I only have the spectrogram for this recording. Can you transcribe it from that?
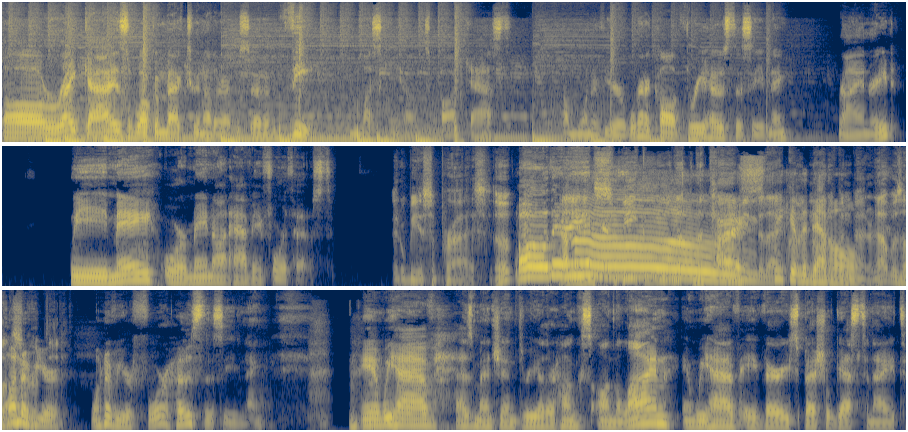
All right, guys, welcome back to another episode of the Musky Hunks podcast. I'm one of your, we're going to call it three hosts this evening, Ryan Reed. We may or may not have a fourth host. It'll be a surprise. Oh, Oh, there hey, he is. speak the, the Oh, to that of the could not have been devil. better. That was unscripted. One of your one of your four hosts this evening. and we have, as mentioned, three other hunks on the line, and we have a very special guest tonight,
